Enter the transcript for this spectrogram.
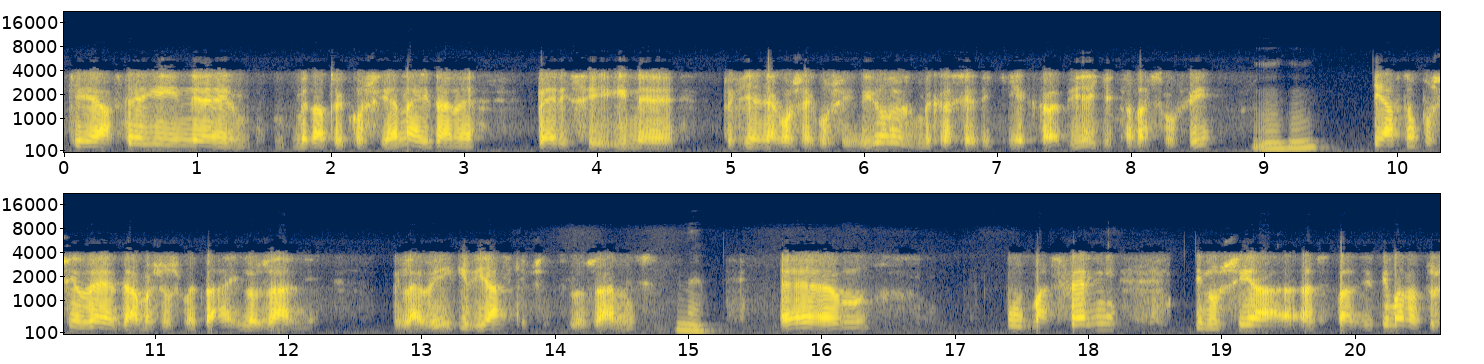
Και αυτή είναι μετά το 2021, ήταν πέρυσι είναι το 1922, μικρασιατική εκστρατεία και καταστροφή. Και αυτό που συνδέεται αμέσως μετά, η Λοζάνη, δηλαδή η διάσκεψη της Λοζάνης, ναι. ε, που μας φέρνει την ουσία στα ζητήματα του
